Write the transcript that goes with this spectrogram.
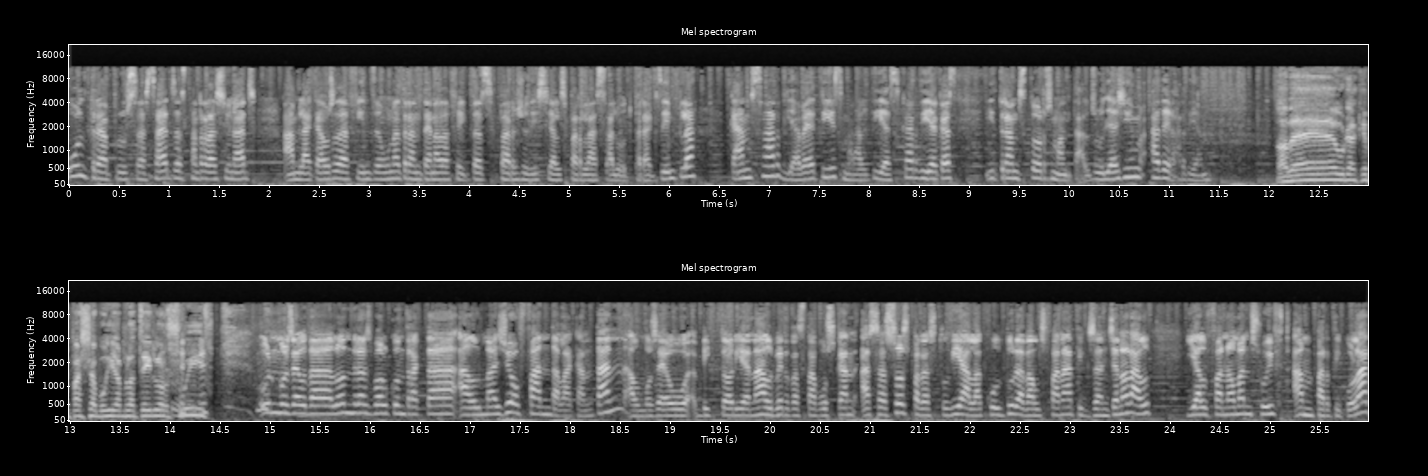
ultraprocessats estan relacionats amb la causa de fins a una trentena d'efectes perjudicials per la salut. Per exemple, càncer, diabetis, malalties cardíaques i trastorns mentals. Ho llegim a The Guardian. A veure què passa avui amb la Taylor Swift. Un museu de Londres vol contractar el major fan de la cantant. El Museu Victorian Albert està buscant assessors per estudiar la cultura dels fanàtics en general i el fenomen Swift en particular.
